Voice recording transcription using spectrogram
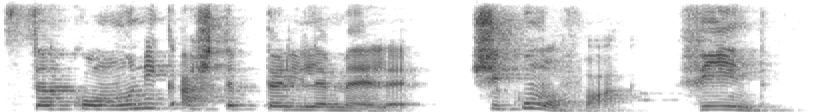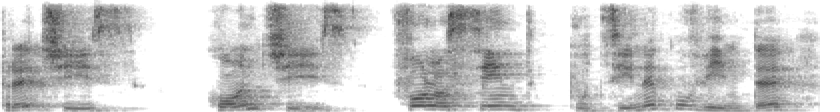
Să comunic așteptările mele. Și cum o fac? Fiind precis, concis, folosind puține cuvinte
